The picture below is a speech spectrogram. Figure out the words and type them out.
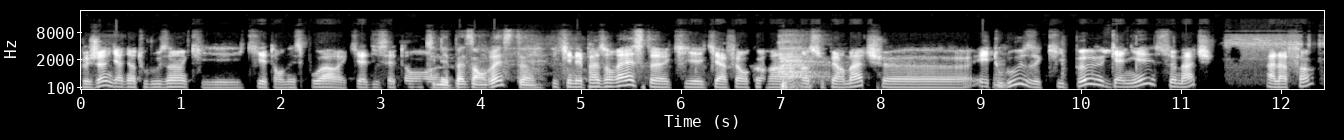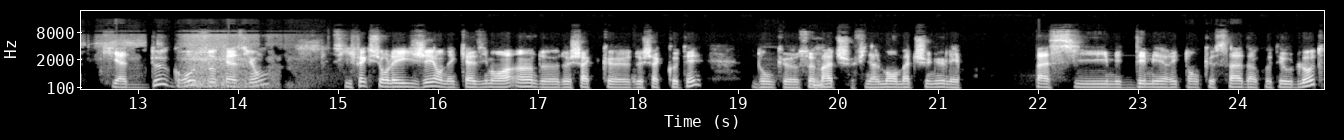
le jeune gardien toulousain qui, qui est en espoir et qui a 17 ans. Qui n'est pas en reste. Et qui n'est pas en reste, qui, qui a fait encore un, super match. Euh, et mm. Toulouse qui peut gagner ce match à la fin, qui a deux grosses occasions. Ce qui fait que sur les IG, on est quasiment à un de, de, chaque, de chaque côté. Donc euh, ce mm. match, finalement, match nul est pas si déméritant que ça d'un côté ou de l'autre.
